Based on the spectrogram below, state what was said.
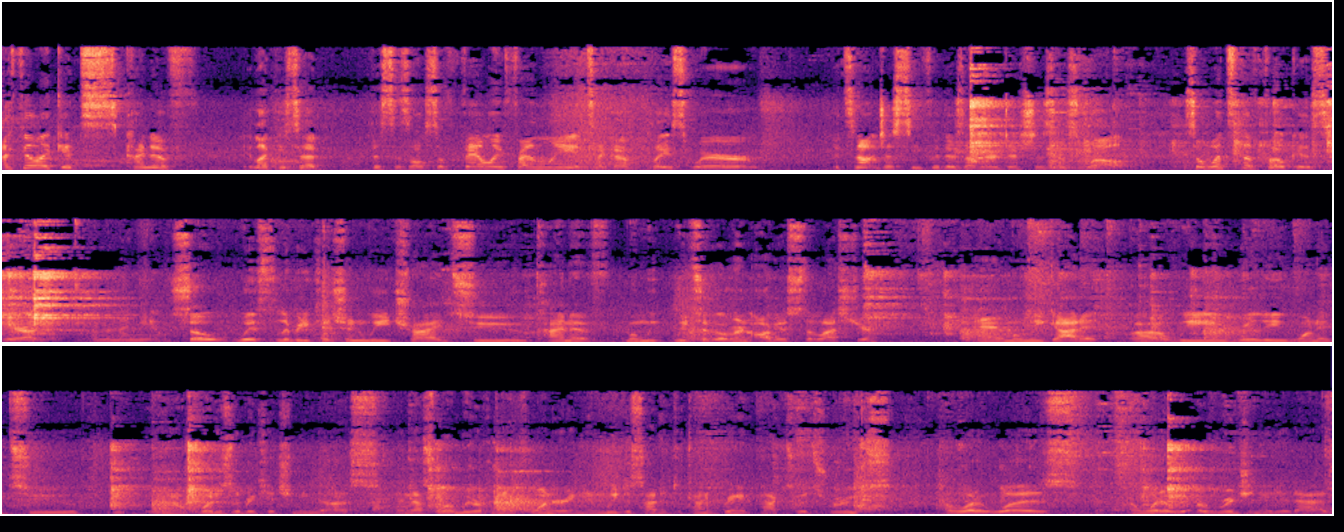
I feel like it's kind of like you said. This is also family friendly. It's like a place where it's not just seafood. There's other dishes as well. So what's the focus here on, on the menu? So with Liberty Kitchen, we tried to kind of when we, we took over in August of last year, and when we got it, uh, we really wanted to, you know, what does Liberty Kitchen mean to us? And that's what we were kind of wondering, and we decided to kind of bring it back to its roots of what it was and what it originated as.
